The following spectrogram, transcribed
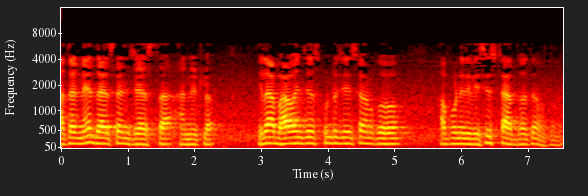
అతడినే దర్శనం చేస్తా అన్నిట్లో. ఇలా భావం చేసుకుంటూ చేసామనుకో అప్పుడు ఇది విశిష్ట అద్వైతం అవుతుంది.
